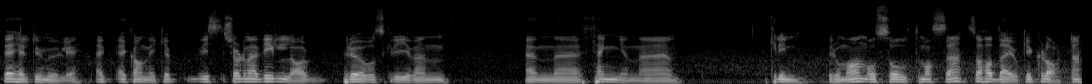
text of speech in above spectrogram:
det er helt umulig. Jeg, jeg kan ikke hvis, Selv om jeg ville prøve å skrive en, en uh, fengende krimroman og solgt masse, så hadde jeg jo ikke klart det.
